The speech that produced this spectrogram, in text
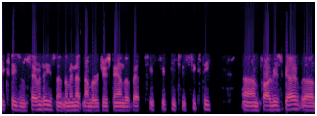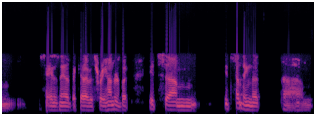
60s and 70s, and I mean that number reduced down to about 250, 260 um, five years ago. Um, Santas now back at over 300, but it's um, it's something that um,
